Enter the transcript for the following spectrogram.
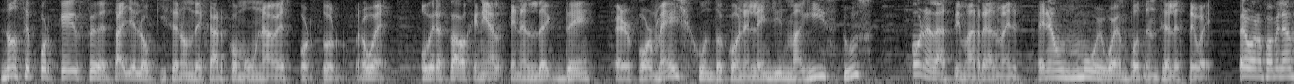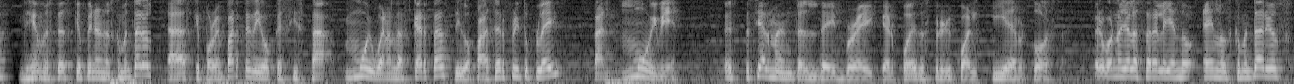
No sé por qué ese detalle lo quisieron dejar como una vez por turno, pero bueno, hubiera estado genial en el deck de Performage junto con el Engine Magistus. Una lástima realmente, tenía un muy buen potencial este güey. Pero bueno familia, díganme ustedes qué opinan en los comentarios. La verdad es que por mi parte digo que sí está muy buenas las cartas. Digo, para ser free to play, están muy bien. Especialmente el Daybreaker, puedes destruir cualquier cosa. Pero bueno, ya lo estaré leyendo en los comentarios.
